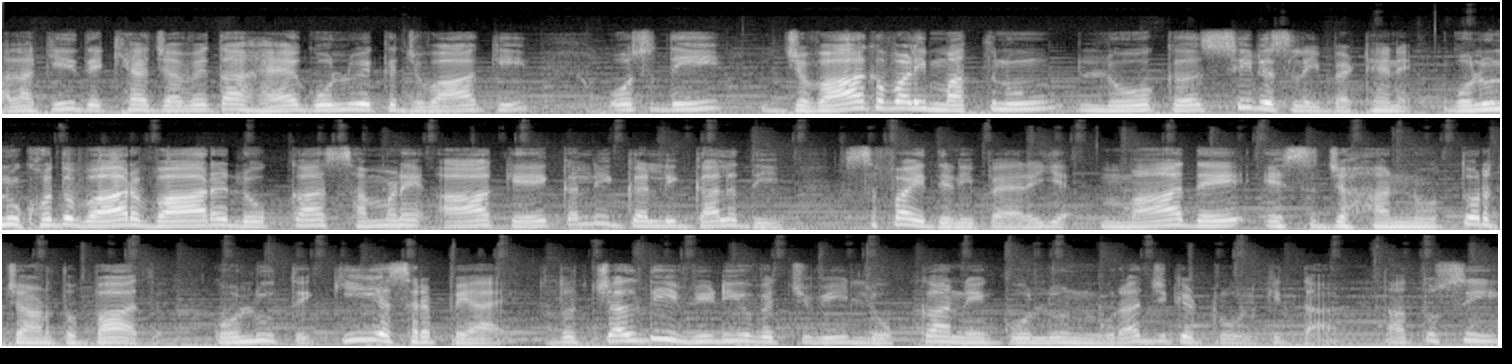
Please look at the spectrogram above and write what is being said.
ਹਾਲਾਂਕਿ ਦੇਖਿਆ ਜਾਵੇ ਤਾਂ ਹੈ ਗੋਲੂ ਇੱਕ ਜਵਾਕ ਹੀ। ਉਸ ਦੀ ਜਵਾਕ ਵਾਲੀ ਮੱਤ ਨੂੰ ਲੋਕ ਸੀਰੀਅਸ ਲਈ ਬੈਠੇ ਨੇ। ਗੋਲੂ ਨੂੰ ਖੁਦ ਵਾਰ-ਵਾਰ ਲੋਕਾਂ ਸਾਹਮਣੇ ਆ ਕੇ ਕੱਲੀ ਗੱਲੀ ਗੱਲ ਦੀ ਸਫ਼ਾਈ ਦੇਣੀ ਪੈ ਰਹੀ ਹੈ। ਮਾਂ ਦੇ ਇਸ ਜਹਾਨੋਂ ਤੁਰ ਜਾਣ ਤੋਂ ਬਾਅਦ ਗੋਲੂ ਤੇ ਕੀ ਅਸਰ ਪਿਆ ਹੈ? ਜਦੋਂ ਚਲਦੀ ਵੀਡੀਓ ਵਿੱਚ ਵੀ ਲੋਕਾਂ ਨੇ ਗੋਲੂ ਨੂੰ ਰੱਜ ਕੇ ਟ੍ਰੋਲ ਕੀਤਾ, ਤਾਂ ਤੁਸੀਂ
